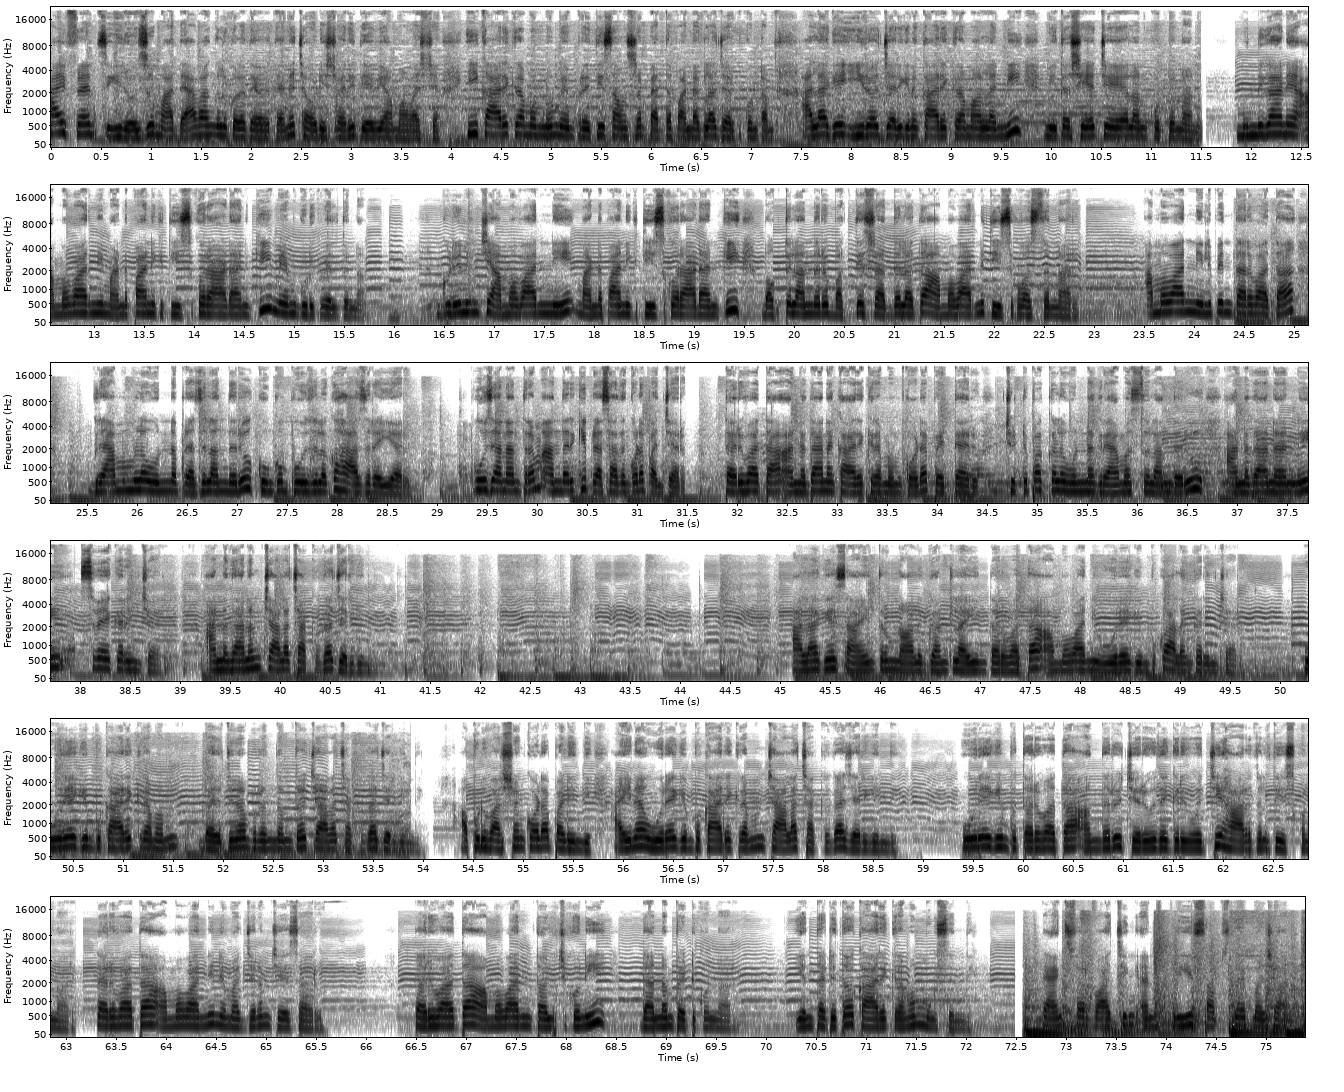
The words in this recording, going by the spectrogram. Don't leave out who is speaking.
Speaker 1: Hi friends ఈరోజు మా దేవాంగుల కుల దేవత అయిన చౌడేశ్వరి దేవి అమావాస్య. ఈ కార్యక్రమంను మేము ప్రతి సంవత్సరం పెద్ద పండగలా జరుపుకుంటాం. అలాగే ఈరోజు జరిగిన కార్యక్రమాలన్నీ మీతో షేర్ చేయాలనుకుంటున్నాను. ముందుగానే అమ్మవారిని మండపానికి తీసుకురావడానికి మేము గుడికి వెళ్తున్నాం. గుడి నుంచి అమ్మవారిని మండపానికి తీసుకురావడానికి భక్తులందరూ భక్తి శ్రద్ధలతో అమ్మవారిని తీసుకువస్తున్నారు. అమ్మవారిని నిలిపిన తర్వాత గ్రామంలో ఉన్న ప్రజలందరూ కుంకుమ పూజలకు హాజరయ్యారు. పూజ అనంతరం అందరికీ ప్రసాదం కూడా పంచారు. తరువాత అన్నదాన కార్యక్రమం కూడా పెట్టారు. చుట్టుపక్కల ఉన్న గ్రామస్తులందరూ అన్నదానాన్ని స్వీకరించారు. అన్నదానం చాలా చక్కగా జరిగింది. అలాగే సాయంత్రం నాలుగు గంటలు అయిన తర్వాత అమ్మవారిని ఊరేగింపుకు అలంకరించారు. ఊరేగింపు కార్యక్రమం భజన బృందంతో చాలా చక్కగా జరిగింది. అప్పుడు వర్షం కూడా పడింది. అయినా ఊరేగింపు కార్యక్రమం చాలా చక్కగా జరిగింది. ఊరేగింపు తరువాత అందరూ చెరువు దగ్గరికి వచ్చి హారతులు తీసుకున్నారు. తరువాత అమ్మవారిని నిమజ్జనం చేశారు. తరువాత అమ్మవారిని తలుచుకొని దండం పెట్టుకున్నారు. ఇంతటితో కార్యక్రమం ముగిసింది. Thanks for watching and please subscribe my channel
